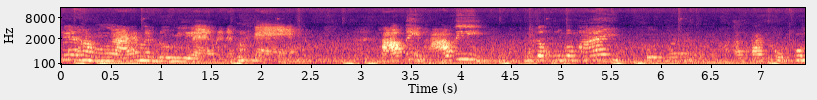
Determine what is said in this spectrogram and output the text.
ช่วยทำงานให้มันดูมีแรงหน่อยนะพวกแกผาปีผาปีมึงจะคุมทำไมคุมอาการคุมพวก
